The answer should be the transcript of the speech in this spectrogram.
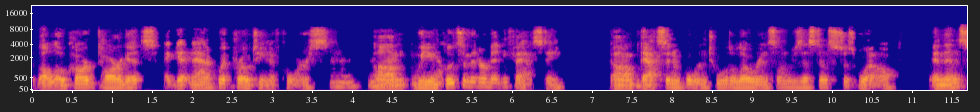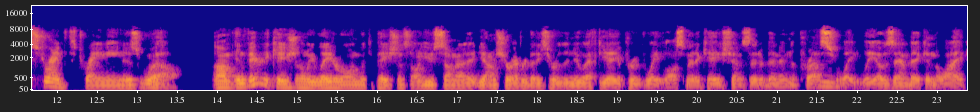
low carb targets, getting adequate protein, of course. Mm-hmm. mm-hmm. Um, we include some intermittent fasting. Um, mm-hmm. That's an important tool to lower insulin resistance as well. And then strength training as well. Um, and very occasionally later on with the patients, I'll use some, uh, yeah, I'm sure everybody's heard of the new FDA approved weight loss medications that have been in the press mm. lately, Ozempic and the like.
